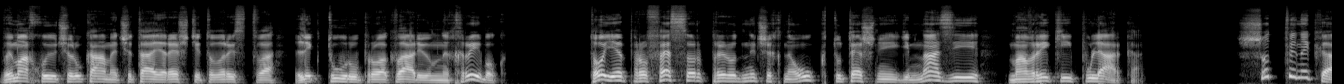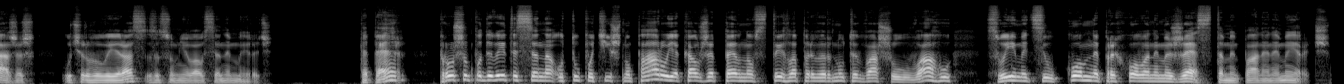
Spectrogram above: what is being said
вимахуючи руками, читає решті товариства лектуру про акваріумних рибок, то є професор природничих наук тутешньої гімназії Маврикій Пулярка. Що ти не кажеш? у черговий раз засумнівався Немирич. Тепер прошу подивитися на оту потішну пару, яка вже, певно, встигла привернути вашу увагу своїми цілком неприхованими жестами, пане Немирич.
